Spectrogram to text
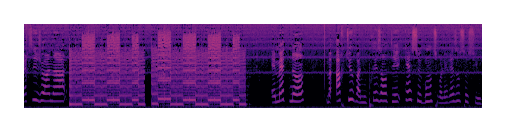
Merci Johanna. Et maintenant, ma- Arthur va nous présenter 15 secondes sur les réseaux sociaux.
